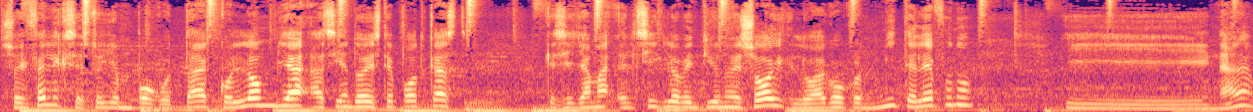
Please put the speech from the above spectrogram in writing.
Soy Félix, estoy en Bogotá, Colombia, haciendo este podcast que se llama El siglo XXI es hoy. Lo hago con mi teléfono y nada,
